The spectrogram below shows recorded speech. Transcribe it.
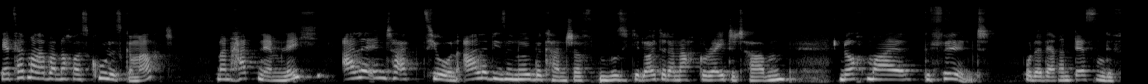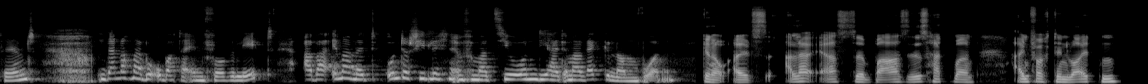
Jetzt hat man aber noch was Cooles gemacht. Man hat nämlich alle Interaktionen, alle diese Nullbekanntschaften, wo sich die Leute danach geratet haben, nochmal gefilmt oder währenddessen gefilmt und dann nochmal BeobachterInnen vorgelegt, aber immer mit unterschiedlichen Informationen, die halt immer weggenommen wurden. Genau, als allererste Basis hat man einfach den Leuten,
